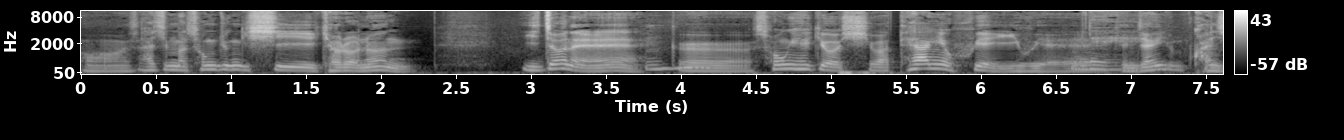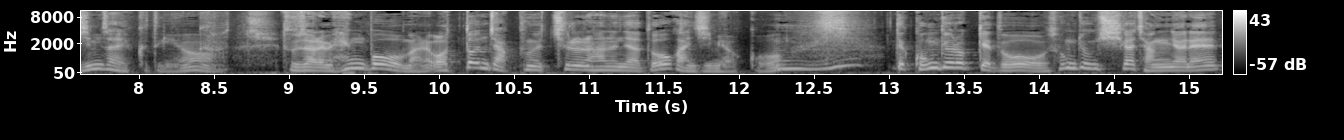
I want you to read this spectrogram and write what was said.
어 사실만 송중기 씨 결혼은 이전에 그 송혜교 씨와 태양의 후예 이후에 네. 굉장히 좀 관심사였거든요. 그렇죠. 두 사람의 행보만 어떤 작품에 출연하느냐도 관심이었고. 음. 근데 공교롭게도 송중기 씨가 작년에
